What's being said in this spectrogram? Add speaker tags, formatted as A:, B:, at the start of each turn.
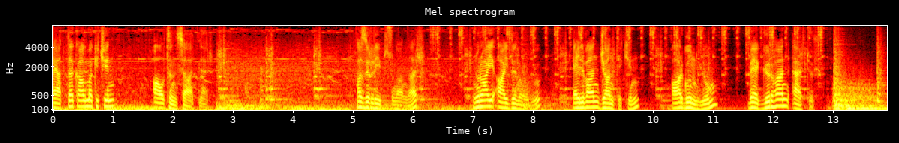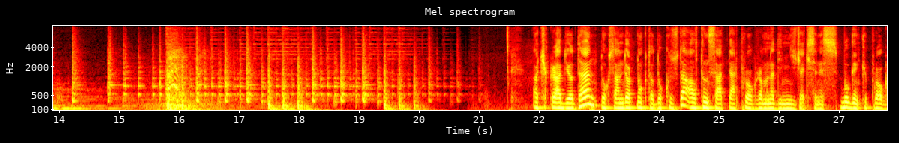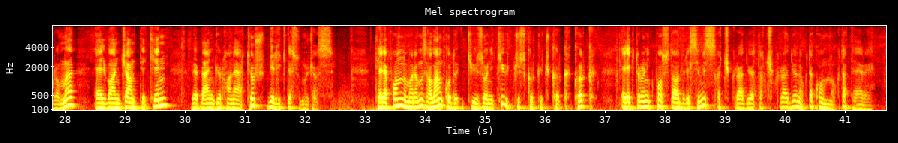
A: Hayatta kalmak için Altın Saatler. Hazırlayıp sunanlar Nuray Aydınoğlu, Elvan Cantekin, Argun Yum ve Gürhan Ertür.
B: Açık Radyo'da 94.9'da Altın Saatler programını dinleyeceksiniz. Bugünkü programı Elvan Cantekin ve ben Gürhan Ertür birlikte sunacağız. Telefon numaramız alan kodu 212 343 40 40. Elektronik posta adresimiz açıkradyo.com.tr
